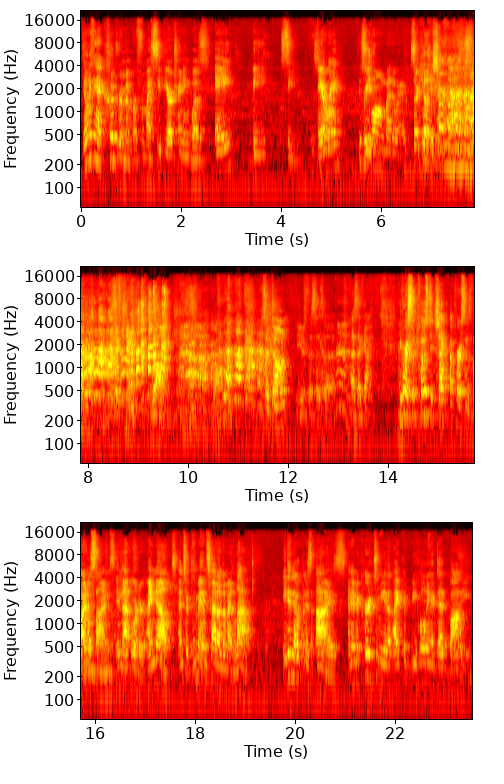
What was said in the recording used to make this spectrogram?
The only thing I could remember from my CPR training was A, B, C. This is Airway, wrong. This breathing. is wrong, by the way. Circulation. Wrong. Wrong. So don't use this as a, as a guide. You are supposed to check a person's vital signs in that order. I knelt and took the man's head onto my lap. He didn't open his eyes, and it occurred to me that I could be holding a dead body.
